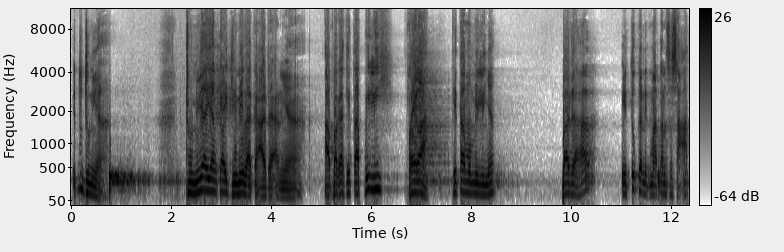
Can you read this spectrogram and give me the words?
itu dunia. Dunia yang kayak gini lah keadaannya. Apakah kita pilih rela kita memilihnya? Padahal itu kenikmatan sesaat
